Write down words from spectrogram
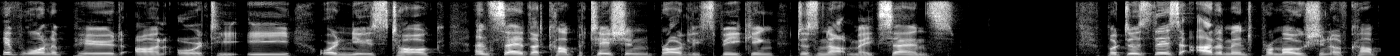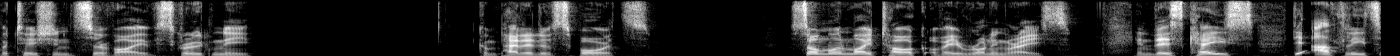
if one appeared on RTE or Newstalk and said that competition, broadly speaking, does not make sense. But does this adamant promotion of competition survive scrutiny? Competitive sports. Someone might talk of a running race. In this case, the athletes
